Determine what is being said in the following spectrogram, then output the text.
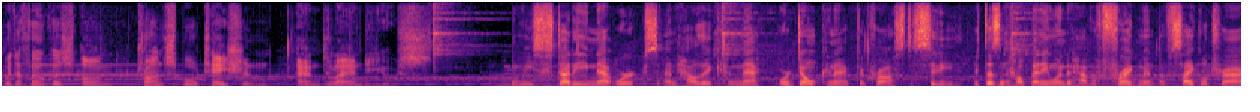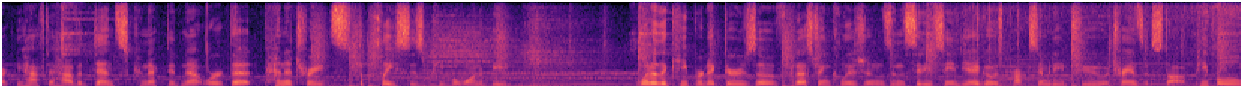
with a focus on transportation and land use. We study networks and how they connect or don't connect across the city. It doesn't help anyone to have a fragment of cycle track. You have to have a dense connected network that penetrates the places people want to be. One of the key predictors of pedestrian collisions in the city of San Diego is proximity to a transit stop. People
